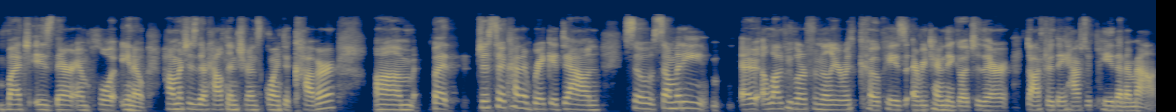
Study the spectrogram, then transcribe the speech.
much is their employ you know how much is their health insurance going to cover? Um, but just to kind of break it down so somebody a lot of people are familiar with copays every time they go to their doctor they have to pay that amount.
